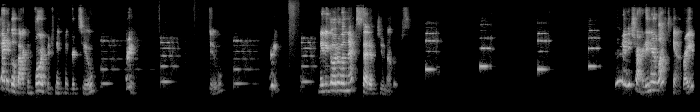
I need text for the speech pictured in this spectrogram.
Try to go back and forth between finger two, three, two, three. Maybe go to the next set of two numbers. Maybe try it in your left hand, right?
